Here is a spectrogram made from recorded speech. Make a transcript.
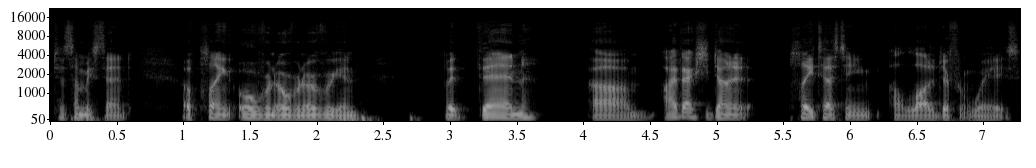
to some extent of playing over and over and over again. But then um, I've actually done it playtesting a lot of different ways.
